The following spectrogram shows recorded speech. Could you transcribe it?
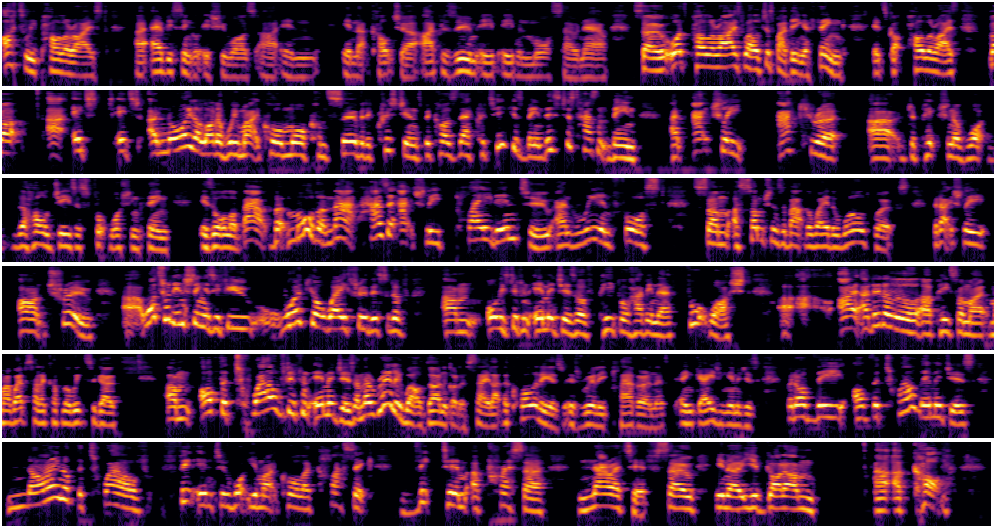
utterly polarized uh, every single issue was uh, in in that culture. I presume e- even more so now. So what's polarized? Well, just by being a thing, it's got polarized. But uh, it's it's annoyed a lot of we might call more conservative Christians because their critique has been this just hasn't been an actually accurate uh, depiction of what the whole Jesus foot washing thing is all about. But more than that, has it actually played into and reinforced some assumptions about the way the world works that actually aren't true. Uh, what's really interesting is if you work your way through this sort of um, all these different images of people having their foot washed. Uh, I, I, did a little uh, piece on my, my website a couple of weeks ago. Um, of the 12 different images, and they're really well done, I've got to say, like the quality is, is really clever and engaging images. But of the, of the 12 images, nine of the 12 fit into what you might call a classic victim oppressor narrative. So, you know, you've got, um, uh, a cop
